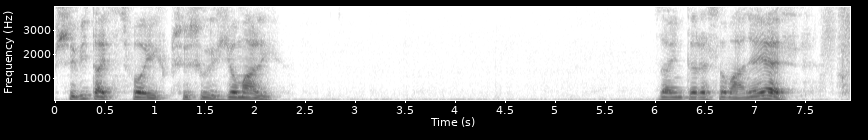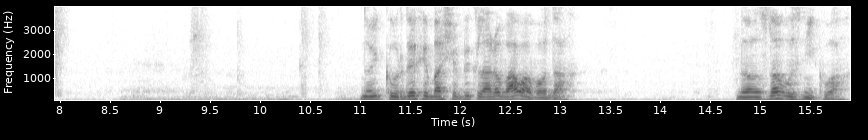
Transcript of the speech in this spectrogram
przywitać swoich przyszłych ziomali. Zainteresowanie jest. No i kurde, chyba się wyklarowała woda. No, znowu znikła.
